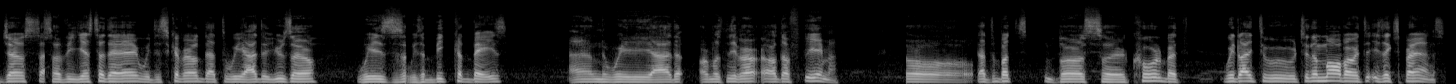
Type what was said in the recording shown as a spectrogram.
just as of yesterday, we discovered that we had a user with, with a big code base, and we had almost never heard of him. So that's both, both uh, cool, but we'd like to, to know more about his experience.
